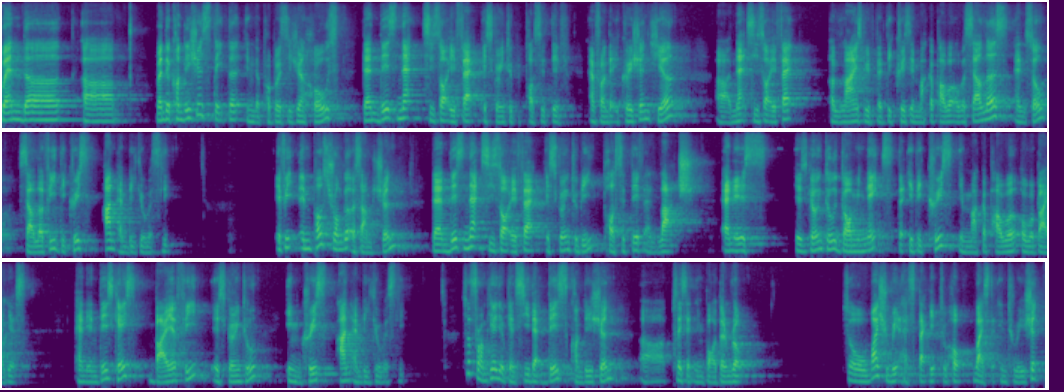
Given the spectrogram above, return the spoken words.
When the, uh, when the condition stated in the proposition holds, then this net seesaw effect is going to be positive. And from the equation here, uh, net seesaw effect aligns with the decrease in market power over sellers, and so seller fee decrease unambiguously. If we impose stronger assumption, then this net seesaw effect is going to be positive and large, and it is, is going to dominate the decrease in market power over buyers. And in this case, buyer fee is going to increase unambiguously. So from here, you can see that this condition uh, plays an important role. So why should we expect it to hold? What is the intuition?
